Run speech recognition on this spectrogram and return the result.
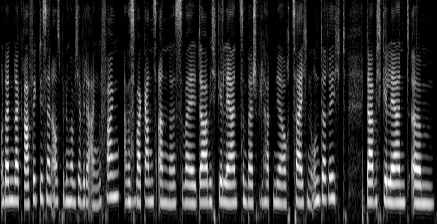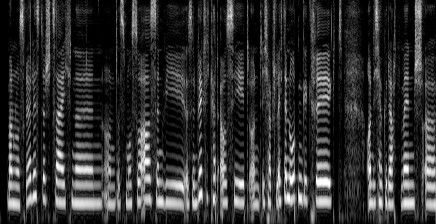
und dann in der Grafikdesign-Ausbildung habe ich ja wieder angefangen, aber es mhm. war ganz anders, weil da habe ich gelernt, zum Beispiel hatten wir auch Zeichenunterricht, da habe ich gelernt, ähm, man muss realistisch zeichnen und es muss so aussehen, wie es in Wirklichkeit aussieht. Und ich habe schlechte Noten gekriegt und ich habe gedacht, Mensch, äh,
